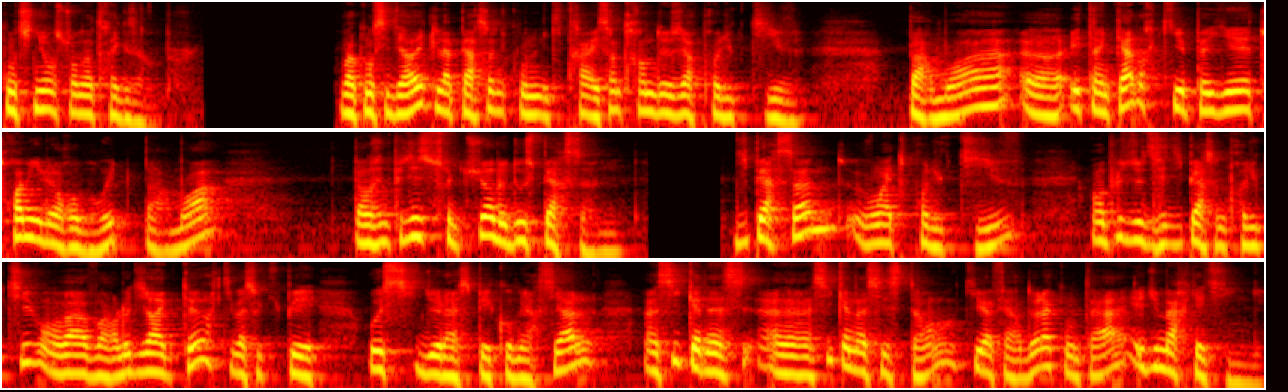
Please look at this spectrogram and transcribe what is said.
Continuons sur notre exemple. On va considérer que la personne qui travaille 132 heures productives par mois euh, est un cadre qui est payé 3000 euros brut par mois dans une petite structure de 12 personnes. 10 personnes vont être productives. En plus de ces 10 personnes productives, on va avoir le directeur qui va s'occuper aussi de l'aspect commercial, ainsi qu'un assistant qui va faire de la compta et du marketing.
